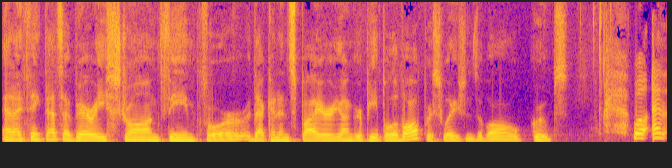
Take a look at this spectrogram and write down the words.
And I think that's a very strong theme for that can inspire younger people of all persuasions, of all groups. Well, and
